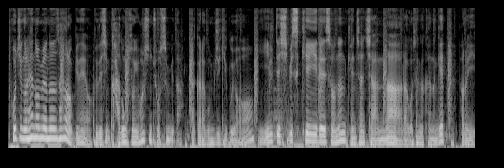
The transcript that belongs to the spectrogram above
posing을 해놓으면 상관없긴 해요. 그 대신 가동성이 훨씬 좋습니다. 발가락 움직이고요. 이 1대 12 스케일에서는 괜찮지 않나 라고 생각하는 게 바로 이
